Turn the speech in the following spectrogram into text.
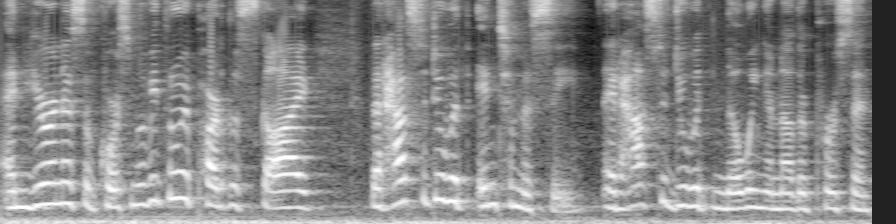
And Uranus, of course, moving through a part of the sky that has to do with intimacy. It has to do with knowing another person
